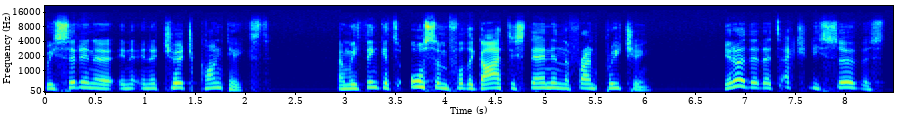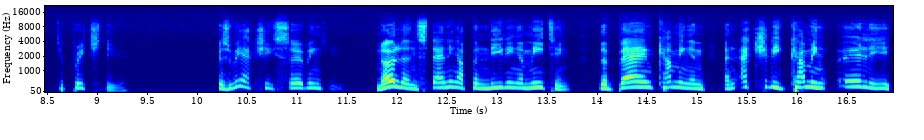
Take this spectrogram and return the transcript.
we sit in a, in a, in a church context and we think it's awesome for the guy to stand in the front preaching, you know that it's actually service to preach to you. Because we're actually serving you. Nolan standing up and leading a meeting, the band coming and, and actually coming early,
